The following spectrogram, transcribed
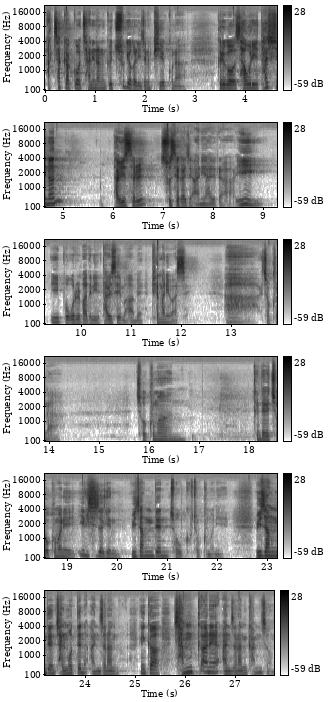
악착 같고 잔인한 그 추격을 이제는 피했구나. 그리고 사울이 다시는 다윗을 수색하지 아니하리라. 이 이 보고를 받으니 다윗의 마음에 평안이 왔어요. 아, 좋구나. 좋구먼. 그런데 그 좋구먼이 일시적인 위장된 좋, 좋구먼이에요. 위장된 잘못된 안전한 그러니까 잠깐의 안전한 감정,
